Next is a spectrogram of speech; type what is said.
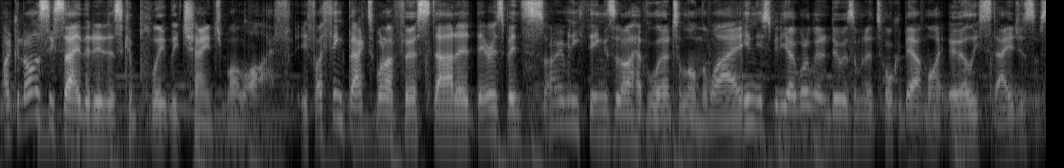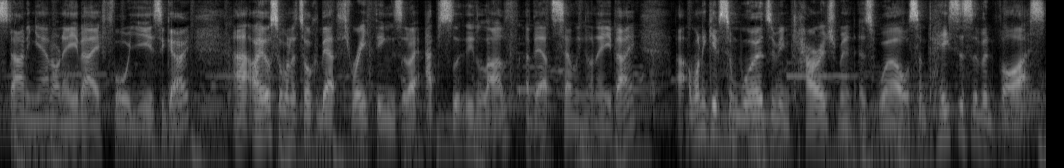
I could honestly say that it has completely changed my life. If I think back to when I first started, there has been so many things that I have learnt along the way. In this video, what I'm going to do is I'm going to talk about my early stages of starting out on eBay four years ago. Uh, I also want to talk about three things that I absolutely love about selling on eBay. Uh, I want to give some words of encouragement as well, some pieces of advice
